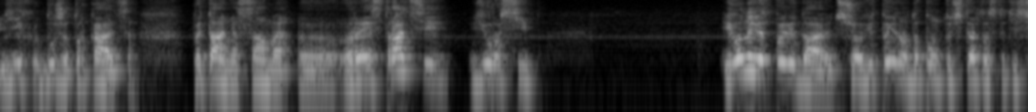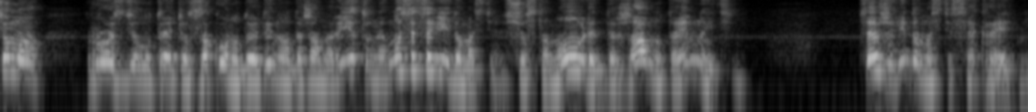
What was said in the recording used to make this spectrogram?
їх дуже торкаються питання саме е, реєстрації юросіб. І вони відповідають, що відповідно до пункту 4 статті 7 розділу 3 закону до єдиного державного реєстру не вносяться відомості, що становлять державну таємницю. Це вже відомості секретні.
